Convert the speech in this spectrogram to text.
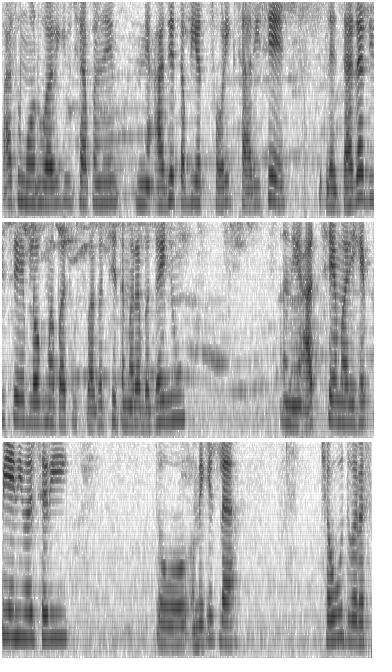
પાછું મોઢું આવી ગયું છે આપણને. અને આજે તબિયત થોડીક સારી છે. એટલે ઝાઝા દિવસે બ્લોગમાં પાછું સ્વાગત છે તમારા બધાયનું. અને આજ છે અમારી હેપી એનિવર્સરી તો અમે કેટલા? ચૌદ વર્ષ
